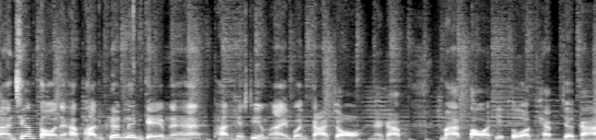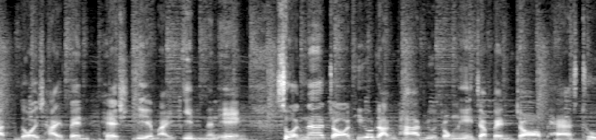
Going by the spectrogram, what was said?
การเชื่อมต่อนะครับผ่านเครื่องเล่นเกมนะฮะผ่าน HDMI บนการ์ดจอนะครับมาต่อที่ตัว Capture Card โดยใช้เป็น HDMI in นั่นเอง ส่วนหน้าจอที่รันภาพอยู่ตรงนี้จะเป็นจอ Pass to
